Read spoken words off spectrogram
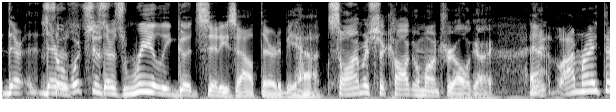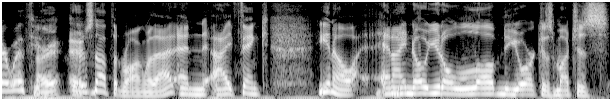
there, there's, which is- there's really good cities out there to be had. so i'm a chicago montreal guy And I'm right there with you. Right. There's nothing wrong with that. And I think, you know, and I know you don't love New York as much as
